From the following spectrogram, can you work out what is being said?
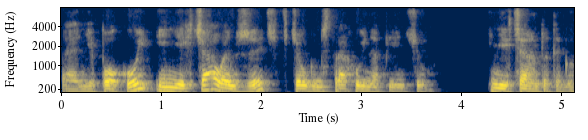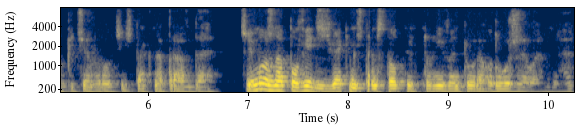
e, niepokój i nie chciałem żyć w ciągłym strachu i napięciu. I nie chciałem do tego picia wrócić, tak naprawdę. Czyli można powiedzieć, w jakimś tam stopniu inwenturę odłożyłem. Nie,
